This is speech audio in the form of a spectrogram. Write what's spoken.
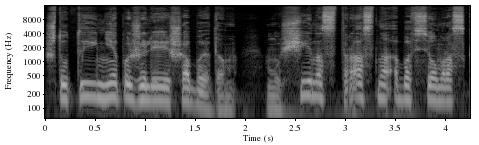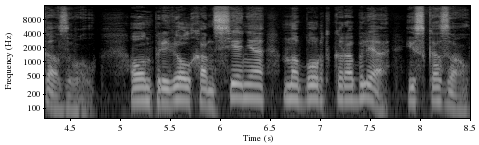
что ты не пожалеешь об этом». Мужчина страстно обо всем рассказывал. Он привел Хан Сеня на борт корабля и сказал,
